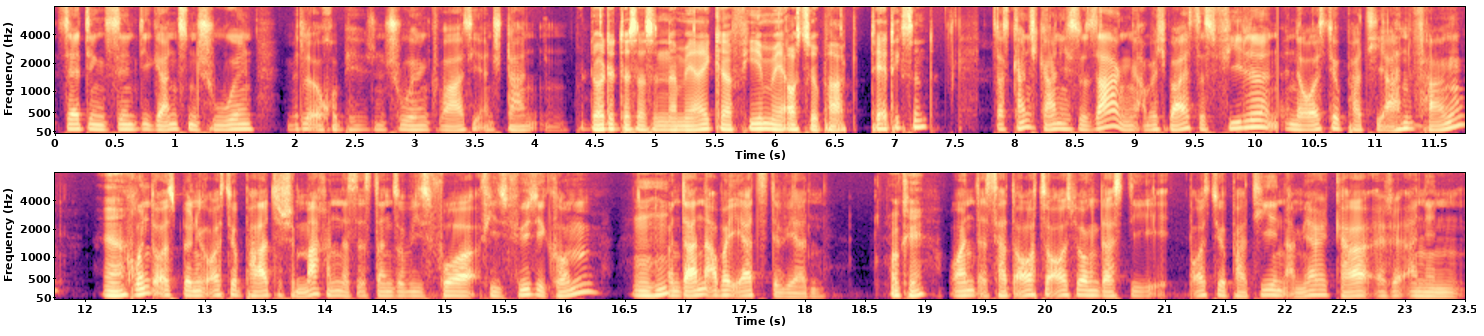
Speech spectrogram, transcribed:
Setting sind die ganzen Schulen, mitteleuropäischen Schulen quasi entstanden. Bedeutet das, dass in Amerika viel mehr Osteopathen tätig sind? Das kann ich gar nicht so sagen, aber ich weiß, dass viele in der Osteopathie anfangen, Ja. Grundausbildung Osteopathische machen. Das ist dann so wie es vor wie es Physikum Mhm. und dann aber Ärzte werden. Okay. Und es hat auch zur Auswirkung, dass die Osteopathie in Amerika an den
